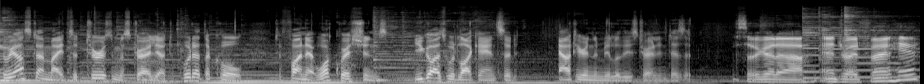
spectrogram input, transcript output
So we asked our mates at Tourism Australia to put out the call to find out what questions you guys would like answered out here in the middle of the Australian desert. So we got our Android phone here.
